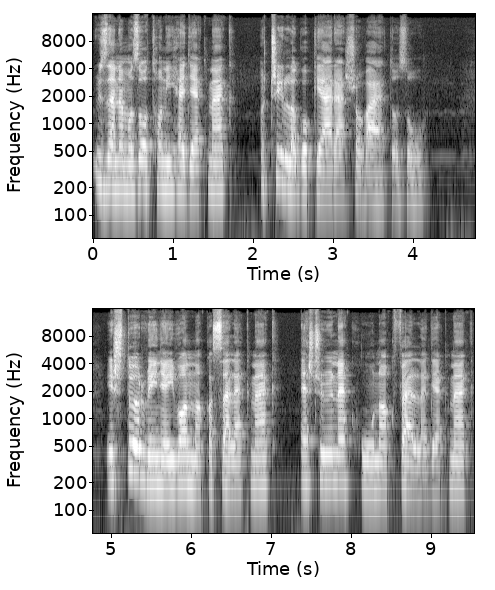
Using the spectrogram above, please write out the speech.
Üzenem az otthoni hegyeknek, a csillagok járása változó. És törvényei vannak a szeleknek, esőnek, hónak, fellegeknek,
